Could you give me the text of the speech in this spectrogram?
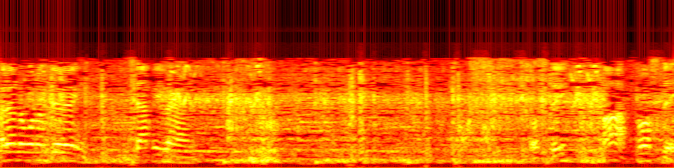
I don't know what I'm doing. Zappy man. Frosty? Ah, Frosty.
